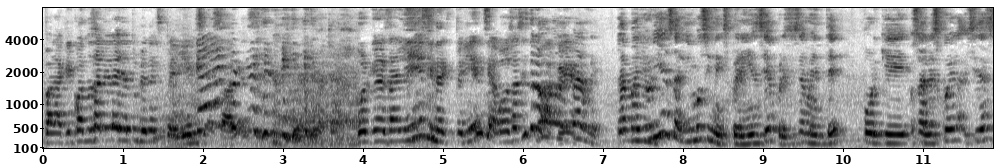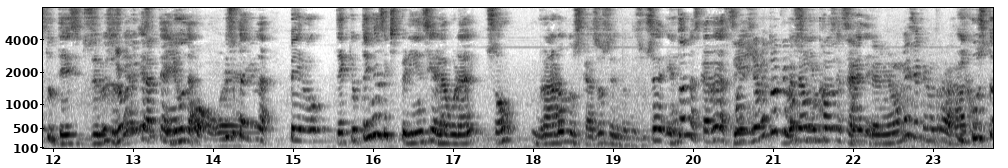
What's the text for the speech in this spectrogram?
para que cuando saliera ya tuviera experiencia, ¿sabes? Porque salí sin experiencia, o sea, sí No, trabajé. espérame. La mayoría salimos sin experiencia precisamente porque, o sea, la escuela, si das tu tesis, tu servicio social, eso te ayuda. Eso te ayuda. Pero de que obtengas experiencia laboral, son raros los casos en donde sucede. En todas las carreras, Sí, pues, yo me tuve que no meter a un siempre. Mi mamá decía que no trabajaba. Y justo,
